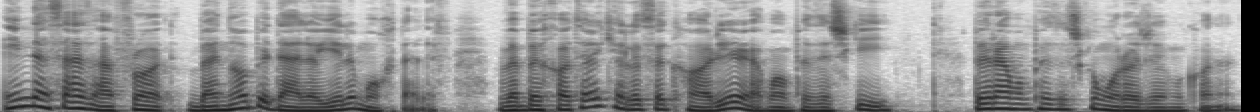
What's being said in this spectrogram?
این دسته از افراد بنا به دلایل مختلف و به خاطر کلاس کاری روانپزشکی به روانپزشک مراجعه می‌کنن.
